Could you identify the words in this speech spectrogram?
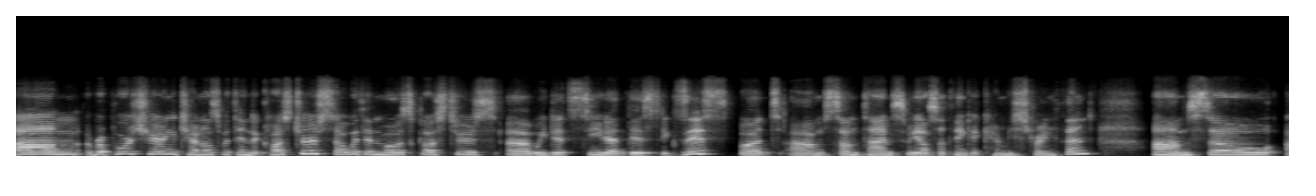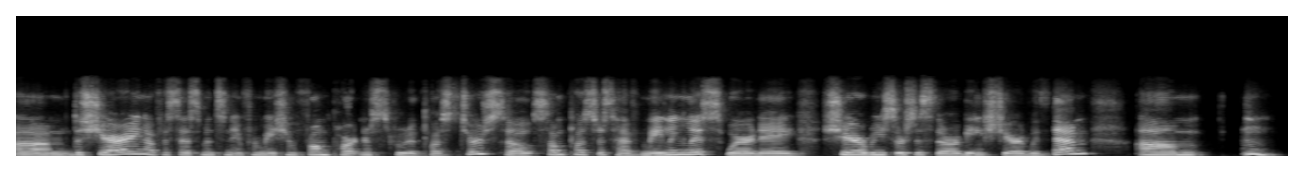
Um, report sharing channels within the clusters. So within most clusters, uh, we did see that this exists, but um, sometimes we also think it can be strengthened. Um, so um, the sharing of assessments and information from partners through the clusters. So some clusters have mailing lists where they share resources that are being shared with them.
